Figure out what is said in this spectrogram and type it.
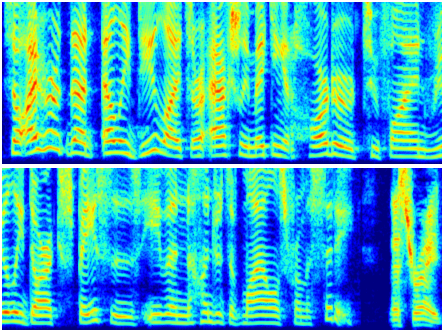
So I heard that LED lights are actually making it harder to find really dark spaces, even hundreds of miles from a city. That's right.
